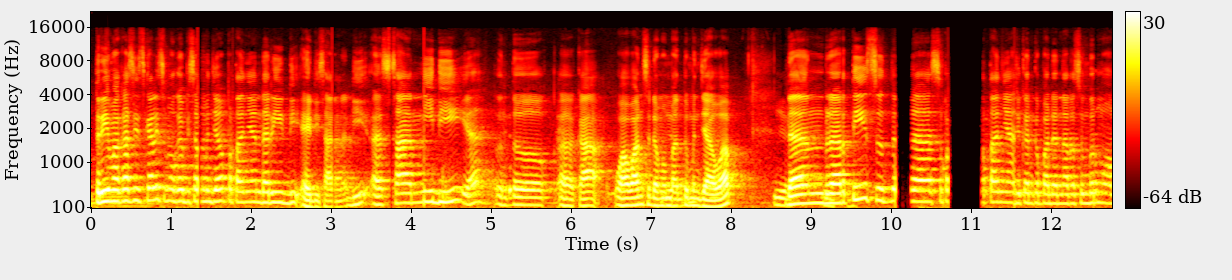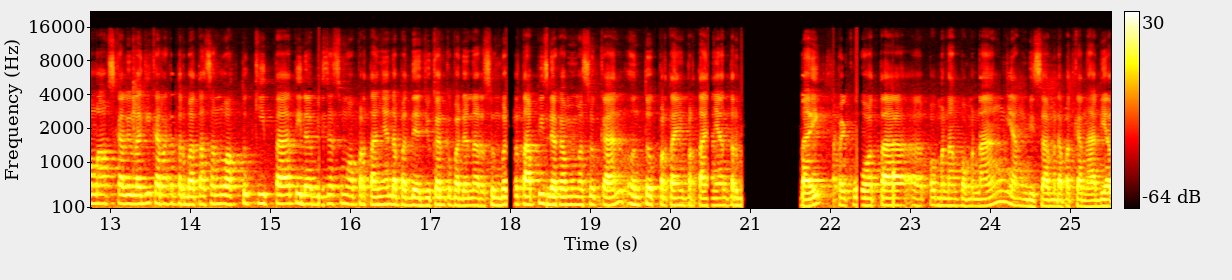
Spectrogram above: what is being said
Terima kasih sekali. Semoga bisa menjawab pertanyaan dari di eh di sana di eh, Sanidi ya untuk eh, Kak Wawan sudah membantu menjawab. Iya. dan berarti sudah seperti pertanyaan ajukan kepada narasumber mohon maaf sekali lagi karena keterbatasan waktu kita. Tidak bisa semua pertanyaan dapat diajukan kepada narasumber tapi sudah kami masukkan untuk pertanyaan-pertanyaan terbaik sampai kuota eh, pemenang-pemenang yang bisa mendapatkan hadiah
